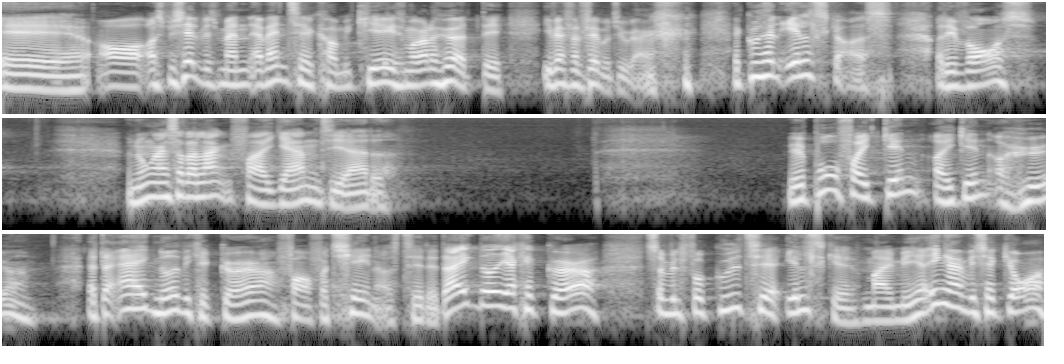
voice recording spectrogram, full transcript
Øh, og, og specielt hvis man er vant til at komme i kirke, så man godt har hørt det i hvert fald 25 gange. at Gud han elsker os, og det er vores. Men nogle gange så er der langt fra hjernen til hjertet. Vi har brug for igen og igen at høre, at der er ikke noget, vi kan gøre for at fortjene os til det. Der er ikke noget, jeg kan gøre, som vil få Gud til at elske mig mere. Ingen engang hvis jeg gjorde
